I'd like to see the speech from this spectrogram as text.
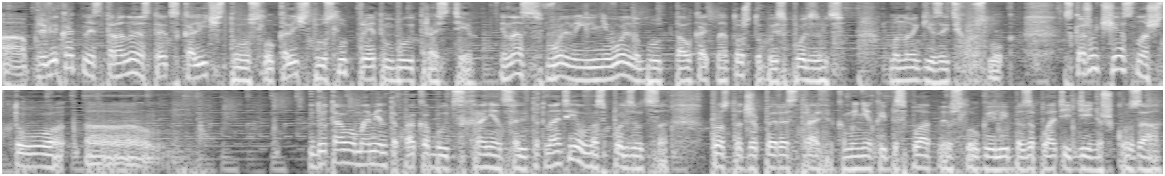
А привлекательной стороной остается количество услуг. Количество услуг при этом будет расти. И нас вольно или невольно будут толкать на то, чтобы использовать многие из этих услуг. Скажу честно, что э, до того момента, пока будет сохраняться альтернатива, воспользоваться просто GPRS трафиком и некой бесплатной услугой, либо заплатить денежку за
